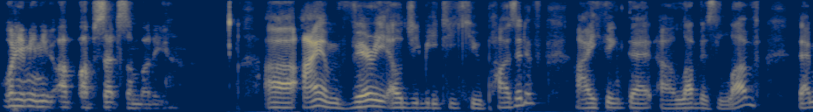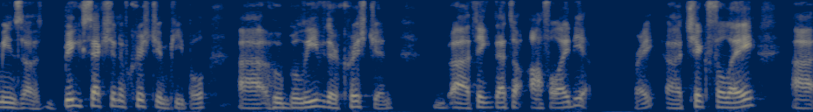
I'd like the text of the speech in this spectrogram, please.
What do you mean you up- upset somebody? Uh, I am very LGBTQ positive. I think that uh, love is love. That means a big section of Christian people uh, who believe they're Christian uh, think that's an awful idea, right? Uh, Chick fil A uh,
